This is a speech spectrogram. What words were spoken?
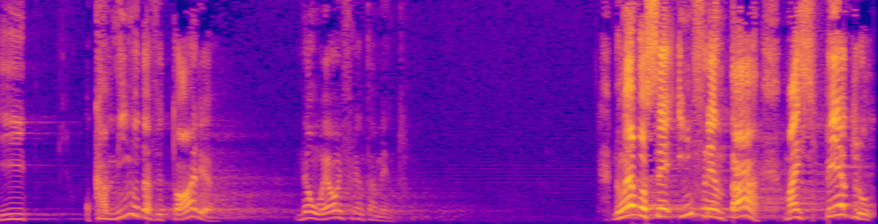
E o caminho da vitória não é o enfrentamento. Não é você enfrentar, mas Pedro,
